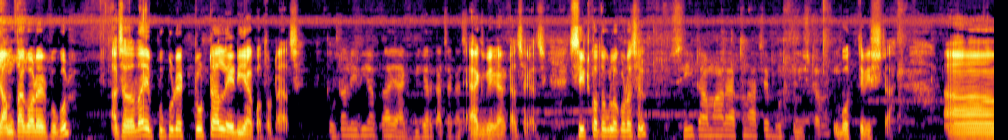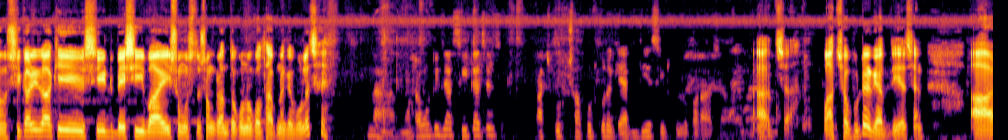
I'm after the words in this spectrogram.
জামতাগড়ের পুকুর। আচ্ছা দাদা এই পুকুরের টোটাল এরিয়া কতটা আছে? টোটাল এরিয়া প্রায় এক বিঘার কাছাকাছি। এক বিঘার কাছাকাছি। সিট কতগুলো করেছেন? সিট আমার এখন আছে বত্রিশটা বত্রিশটা। শিকারীরা কি সিট বেশি বা এই সমস্ত সংক্রান্ত কোনো কথা আপনাকে বলেছে? না মোটামুটি যা সিট আছে পাঁচ ফুট ছ ফুট করে গ্যাপ দিয়ে সিটগুলো করা আছে আচ্ছা পাঁচ ছ ফুটের গ্যাপ দিয়েছেন। আর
